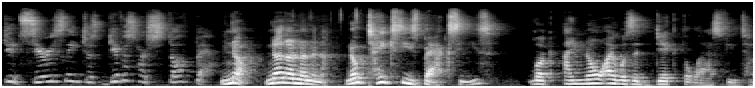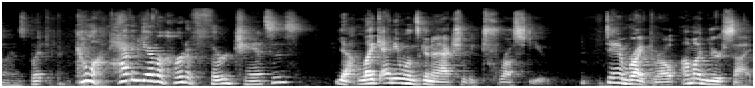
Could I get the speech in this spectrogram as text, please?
Dude, seriously? Just give us our stuff back. No, no, no, no, no, no. No takesies backsies. Look, I know I was a dick the last few times, but come on, haven't you ever heard of third chances? Yeah, like anyone's gonna actually trust you. Damn right, bro. I'm on your side.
